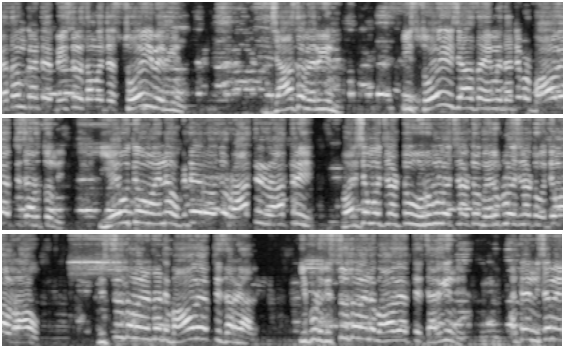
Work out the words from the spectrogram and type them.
గతం కంటే బీసీలకు సంబంధించిన సోయి పెరిగింది. జాస పెరిగింది. ఈ సోయి జాస ఏమైందంటే ఇప్పుడు భావవ్యాప్తి జరుగుతుంది. ఏ ఉద్యమం అయినా ఒకటే రోజు రాత్రి రాత్రి వర్షం వచ్చినట్టు ఉరుములు వచ్చినట్టు మెరుపులు వచ్చినట్టు ఉద్యమాలు రావు. విస్తృతమైనటువంటి భావవ్యాప్తి జరగాలి. ఇప్పుడు విస్తృతమైన భావవ్యాప్తి జరిగింది. అంటే నిజమే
